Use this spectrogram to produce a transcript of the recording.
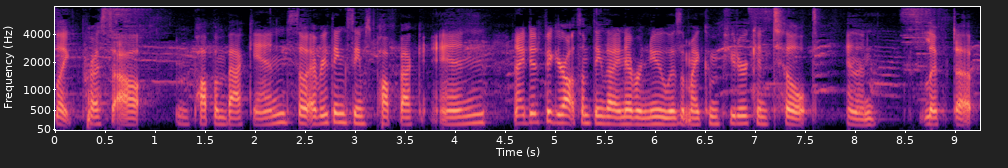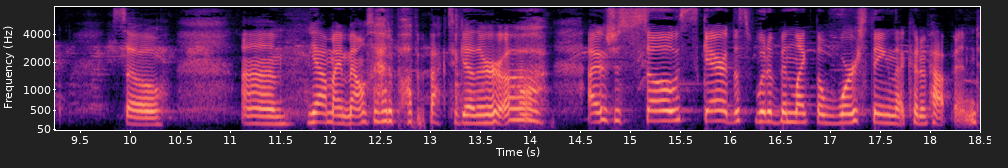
like press out and pop them back in. So everything seems popped back in. And I did figure out something that I never knew was that my computer can tilt and then lift up. So um, yeah, my mouse, I had to pop it back together. Ugh, I was just so scared. This would have been like the worst thing that could have happened.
